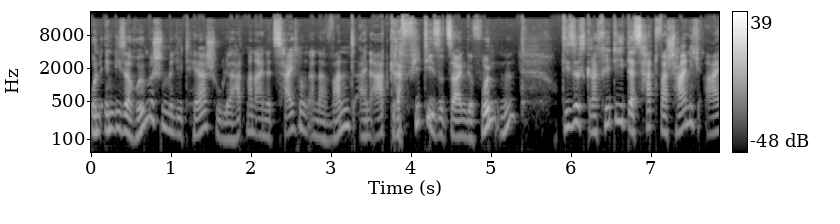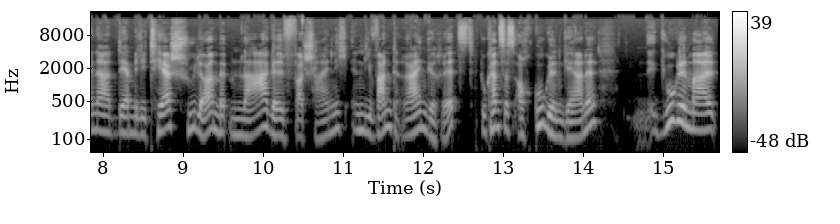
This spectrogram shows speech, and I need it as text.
Und in dieser römischen Militärschule hat man eine Zeichnung an der Wand, eine Art Graffiti sozusagen gefunden. Dieses Graffiti, das hat wahrscheinlich einer der Militärschüler mit einem Nagel wahrscheinlich in die Wand reingeritzt. Du kannst das auch googeln gerne. Google mal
